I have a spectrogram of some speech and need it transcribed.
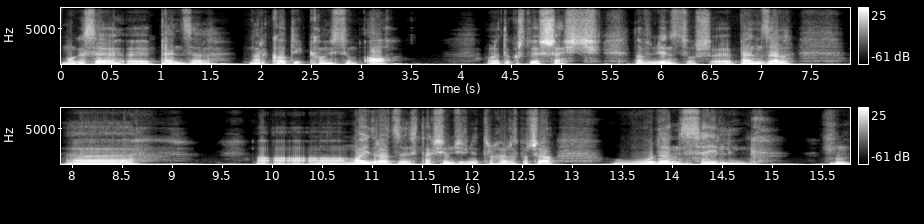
Mogę sobie e, pędzel, narcotic consume, o, ale to kosztuje 6. No więc cóż, y, pędzel. E, o, o, o, o, moi drodzy, tak się dziwnie trochę rozpoczęło. Wooden sailing. Hm.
